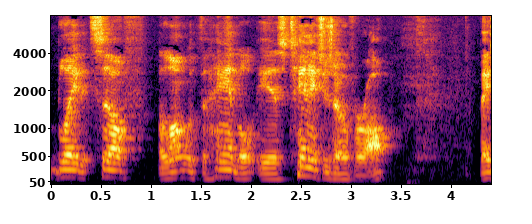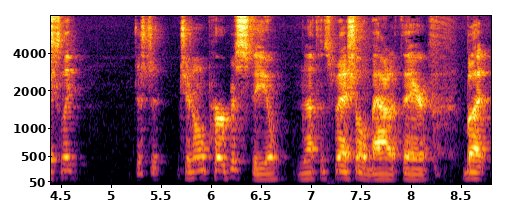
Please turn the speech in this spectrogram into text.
blade itself, along with the handle, is 10 inches overall. Basically, just a general purpose steel. Nothing special about it there. But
